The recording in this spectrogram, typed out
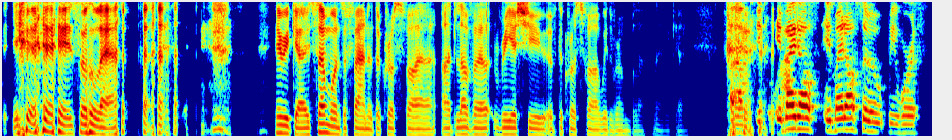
it's all there. Here we go. Someone's a fan of the Crossfire. I'd love a reissue of the Crossfire with Rumbler. There we go. Um, it, it, might also it might also be worth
